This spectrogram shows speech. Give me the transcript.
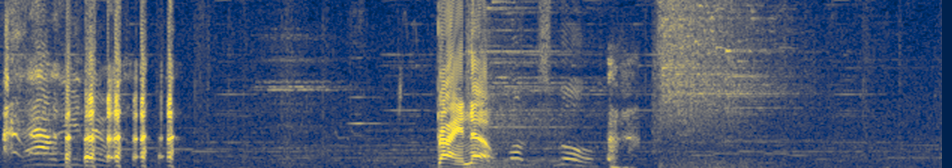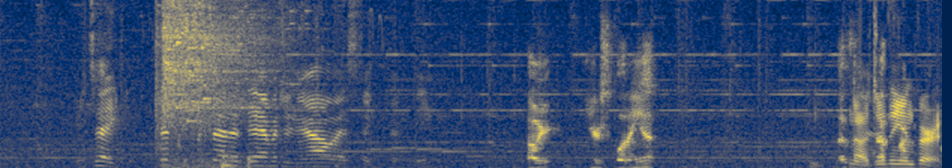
How do you do? Brian, no. Once more. You take 50% of damage and your allies take 50. Oh, you're- you're splitting it? That's No, do the invert.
